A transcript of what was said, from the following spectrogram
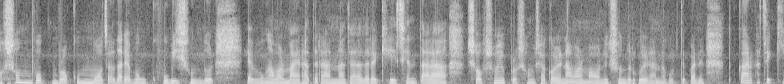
অসম্ভব রকম মজাদার এবং খুবই সুন্দর। এবং আমার মায়ের হাতে রান্না যারা যারা খেয়েছেন, তারা সবসময় প্রশংসা করেন। আমার মা অনেক সুন্দর করে রান্না করতে পারেন। তো কার কাছে কি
